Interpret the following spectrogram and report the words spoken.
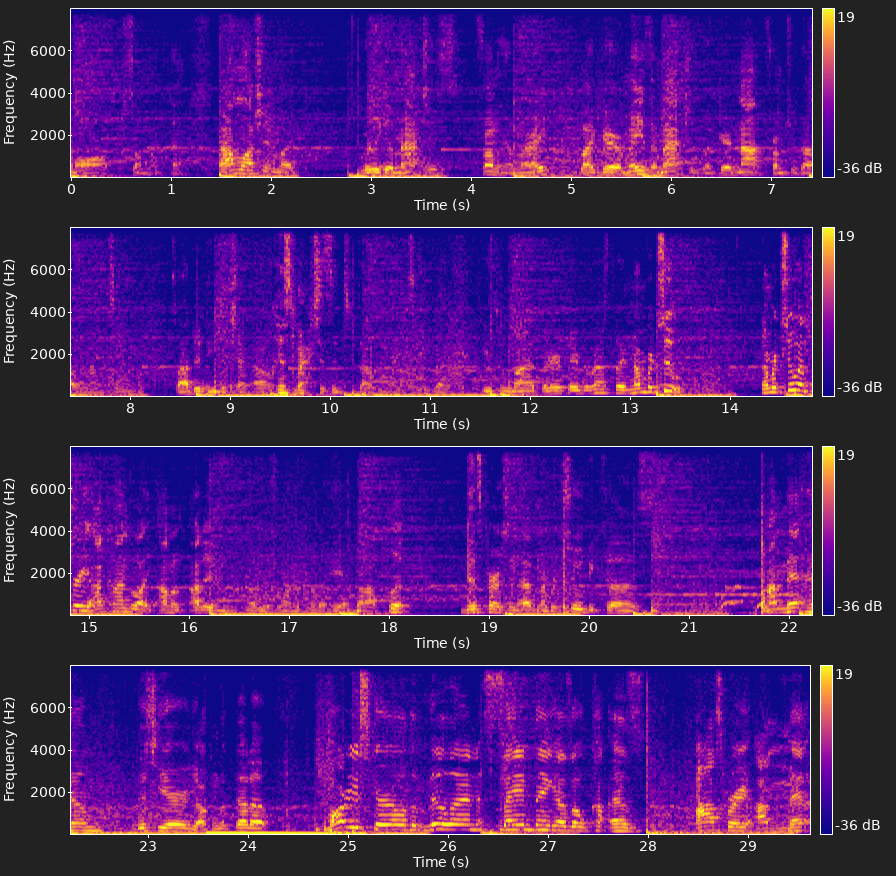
Evolve or something like that. But I'm watching like really good matches from him, right? Like they're amazing matches, but they're not from 2019. So I do need to check out his matches in 2019. But he's my third favorite wrestler. Number two, Number two and three, I kind of like, I don't, I didn't know which one to put ahead, but I put this person as number two because I met him this year. Y'all can look that up. Marty Scurll, the villain, same thing as as Ospreay. I met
